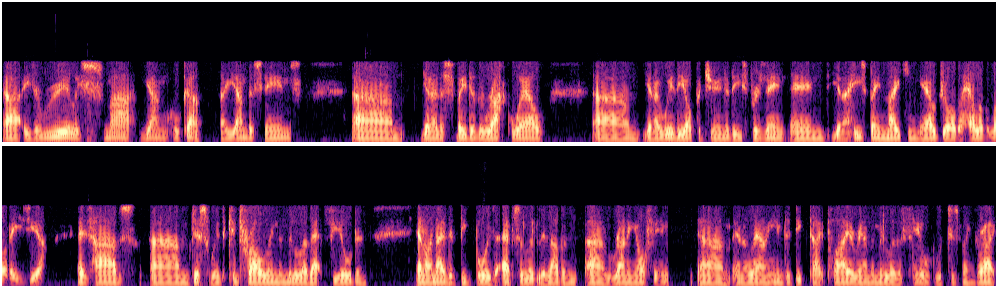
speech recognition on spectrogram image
Uh, he's a really smart young hooker. He understands, um, you know, the speed of the ruck well. Um, you know where the opportunities present, and you know he's been making our job a hell of a lot easier as halves, um, just with controlling the middle of that field, and and I know that big boys are absolutely loving uh, running off him um, and allowing him to dictate play around the middle of the field, which has been great.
